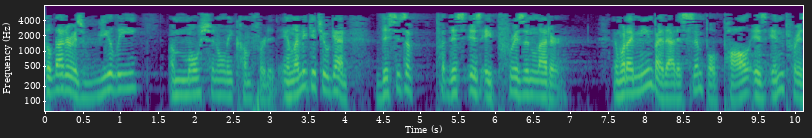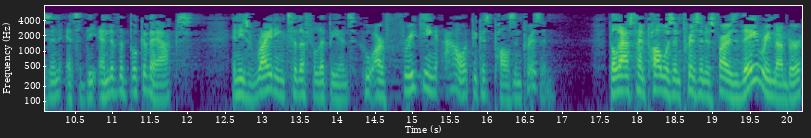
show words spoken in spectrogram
The letter is really emotionally comforted. And let me get you again. This is a, this is a prison letter. And what I mean by that is simple. Paul is in prison. It's at the end of the book of Acts. And he's writing to the Philippians who are freaking out because Paul's in prison. The last time Paul was in prison, as far as they remember,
